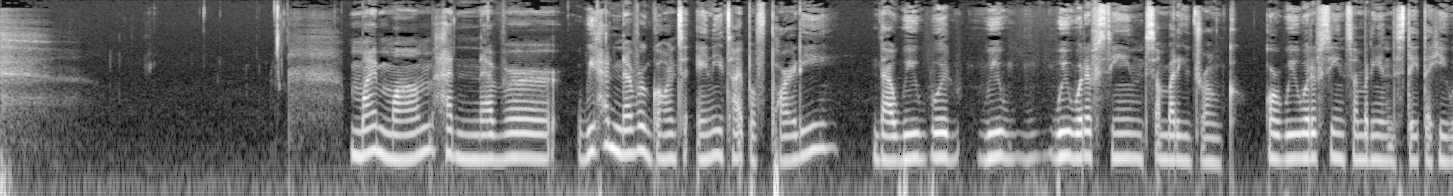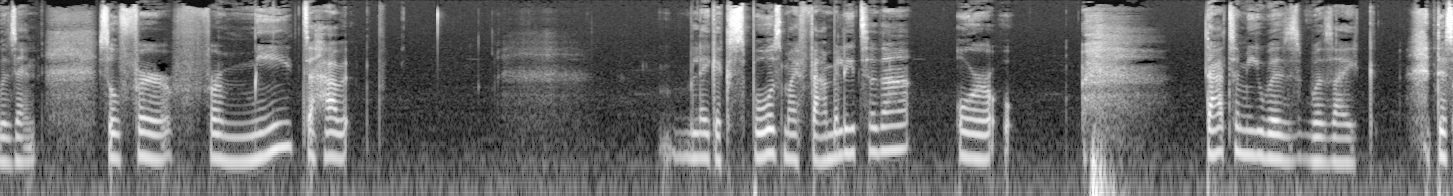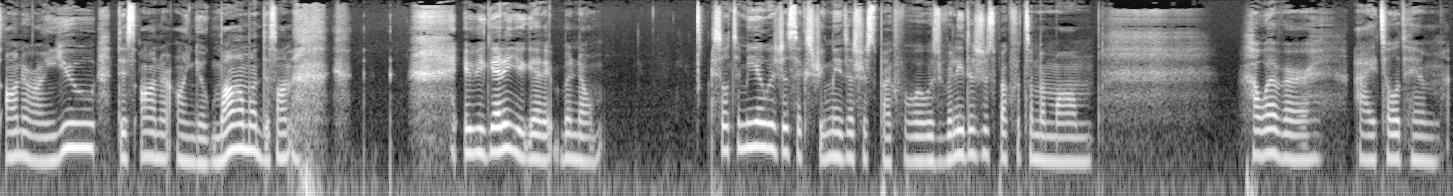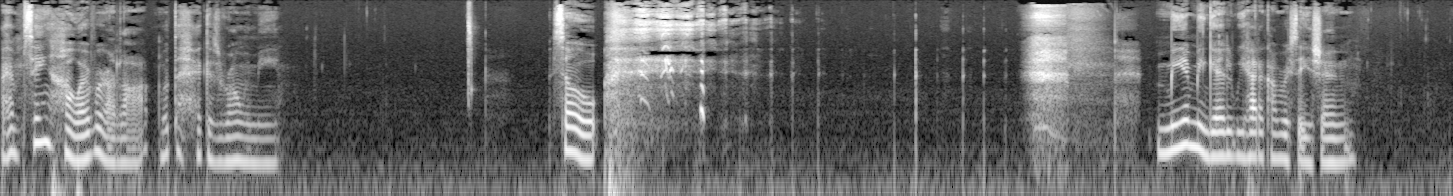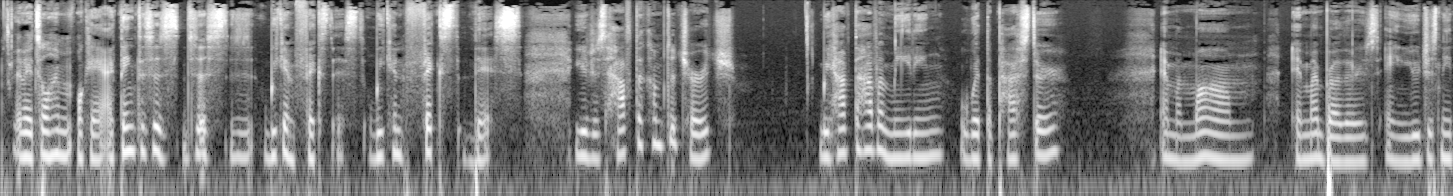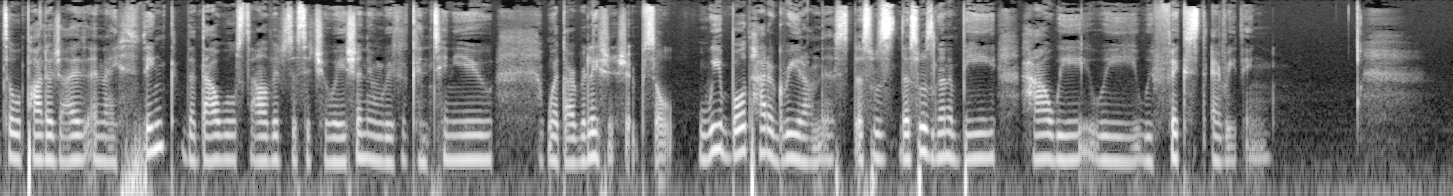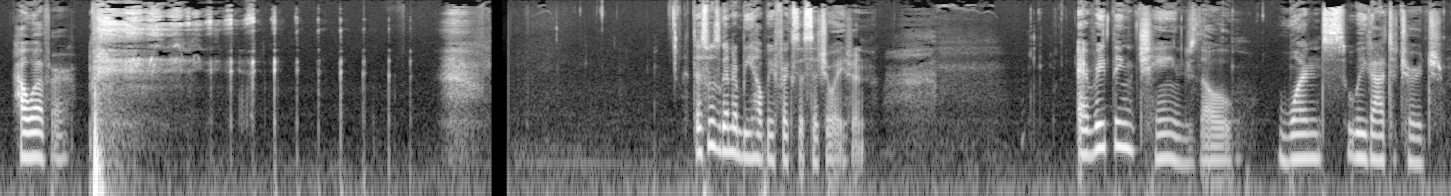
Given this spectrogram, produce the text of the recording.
my mom had never we had never gone to any type of party that we would we we would have seen somebody drunk or we would have seen somebody in the state that he was in. So for for me to have like expose my family to that or that to me was was like dishonor on you dishonor on your mama dishonor if you get it, you get it. But no. So to me, it was just extremely disrespectful. It was really disrespectful to my mom. However, I told him, I'm saying however a lot. What the heck is wrong with me? So. me and Miguel, we had a conversation and I told him, okay, I think this is this is, we can fix this. We can fix this. You just have to come to church. We have to have a meeting with the pastor and my mom and my brothers and you just need to apologize and I think that that will salvage the situation and we could continue with our relationship. So we both had agreed on this. This was this was going to be how we we we fixed everything. However, this was going to be how we fix the situation. Everything changed though once we got to church.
